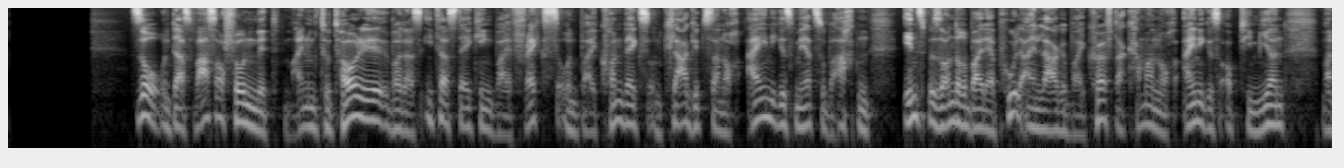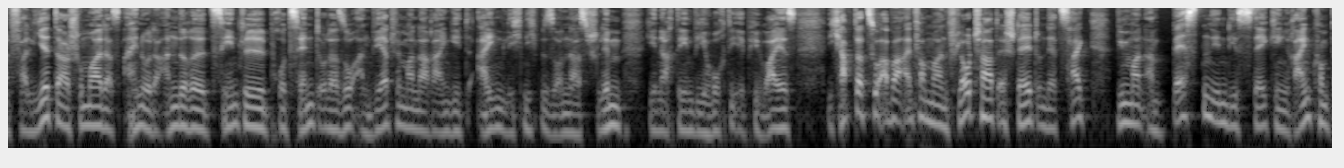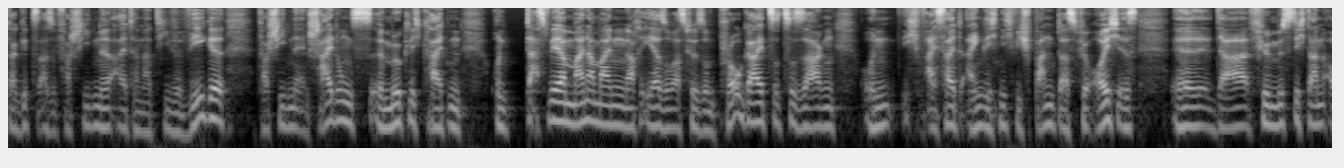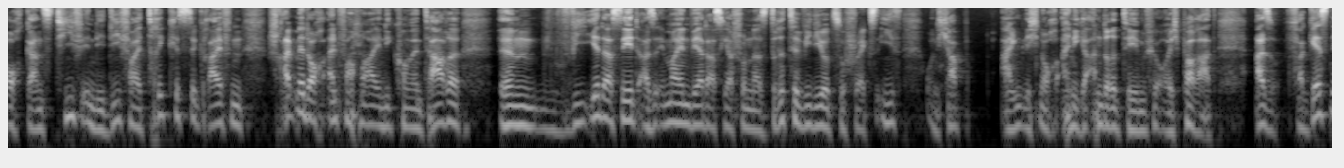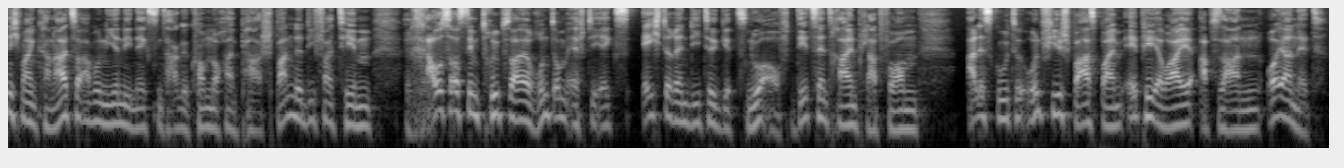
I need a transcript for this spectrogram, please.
So, und das war's auch schon mit meinem Tutorial über das Ether-Staking bei Frax und bei Convex. Und klar gibt's da noch einiges mehr zu beachten, insbesondere bei der Pool-Einlage bei Curve. Da kann man noch einiges optimieren. Man verliert da schon mal das ein oder andere Zehntel Prozent oder so an Wert, wenn man da reingeht. Eigentlich nicht besonders schlimm, je nachdem, wie hoch die APY ist. Ich habe dazu aber einfach mal einen Flowchart erstellt und der zeigt, wie man am besten in die Staking reinkommt. Da gibt's also verschiedene alternative Wege, verschiedene Entscheidungsmöglichkeiten. Und das wäre meiner Meinung nach eher sowas für so ein Pro-Guide sozusagen. Und ich weiß halt eigentlich nicht, wie spannend das für euch ist. Äh, dafür müsste ich dann auch ganz tief in die DeFi-Trickkiste greifen. Schreibt mir doch einfach mal in die Kommentare, ähm, wie ihr das seht. Also immerhin wäre das ja schon das dritte Video zu Frax ETH und ich habe eigentlich noch einige andere Themen für euch parat. Also vergesst nicht, meinen Kanal zu abonnieren. Die nächsten Tage kommen noch ein paar spannende DeFi-Themen. Raus aus dem Trübsal rund um FTX. Echte Rendite gibt es nur auf dezentralen Plattformen. Alles Gute und viel Spaß beim APY absahnen. Euer Nett.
